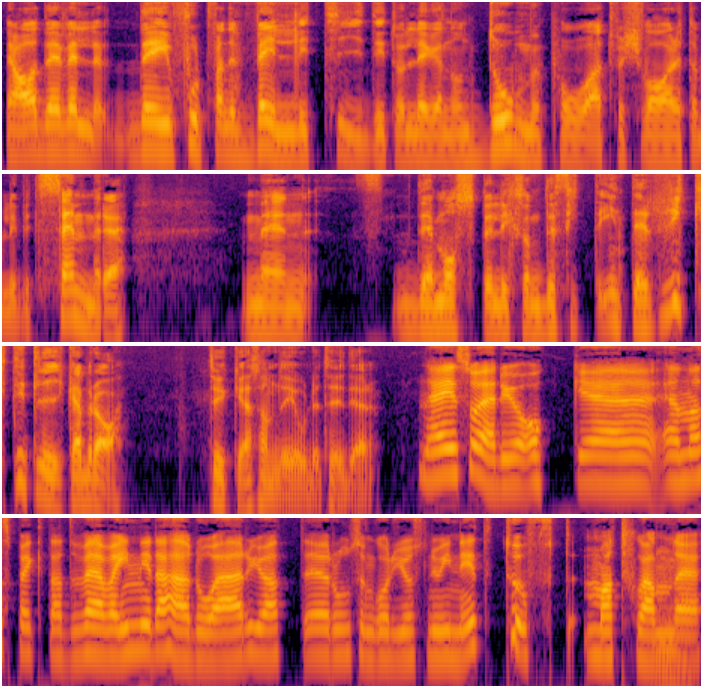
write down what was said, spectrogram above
ja, det är väl, det är fortfarande väldigt tidigt att lägga någon dom på att försvaret har blivit sämre. Men det måste liksom, det sitter inte riktigt lika bra, tycker jag, som det gjorde tidigare. Nej så är det ju och eh, en aspekt att väva in i det här då är ju att eh, Rosengård just nu är inne i ett tufft matchande.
